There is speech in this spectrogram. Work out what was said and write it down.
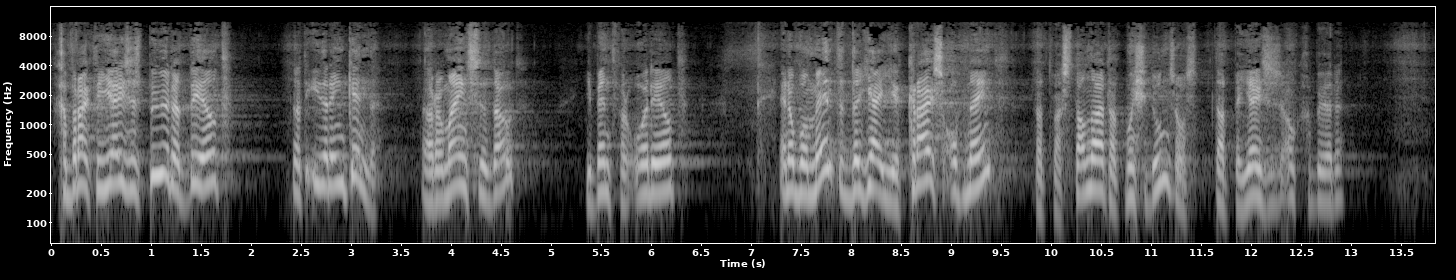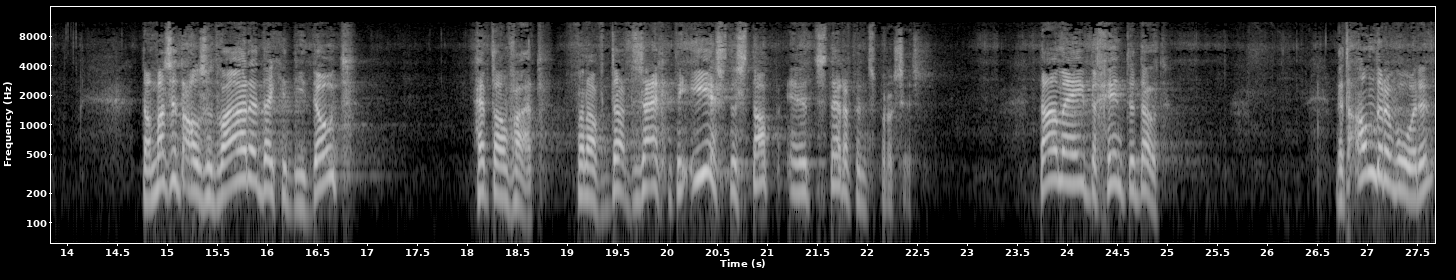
gebruikte Jezus puur dat beeld dat iedereen kende. Een Romeinse dood. Je bent veroordeeld. En op het moment dat jij je kruis opneemt, dat was standaard, dat moest je doen, zoals dat bij Jezus ook gebeurde. Dan was het als het ware dat je die dood hebt aanvaard. Vanaf dat is eigenlijk de eerste stap in het stervensproces. Daarmee begint de dood. Met andere woorden,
